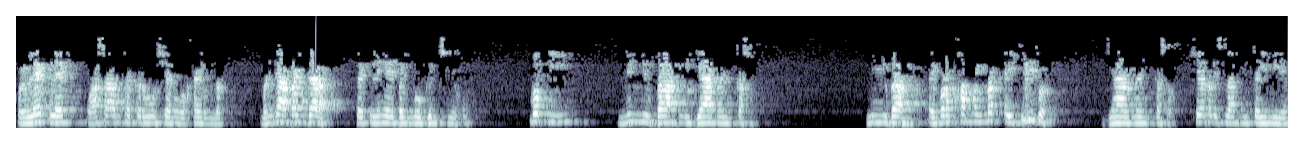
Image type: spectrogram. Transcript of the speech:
kon léeg-léeg waa sa am takrahu seen wa xayrun lakum. Mën ngaa bañ dara fekk li ngay bañ moo gën ci mbokk yi nit ñu baax ñi jaar nañ kaso. Nit ñu baax ay borom xam-xam mag ay kilifa jaar nañ kaso. Cheikh al islam ibn taymiya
